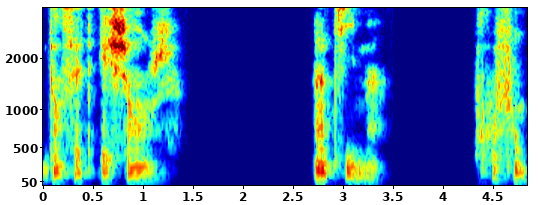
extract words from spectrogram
dans cet échange intime, profond.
